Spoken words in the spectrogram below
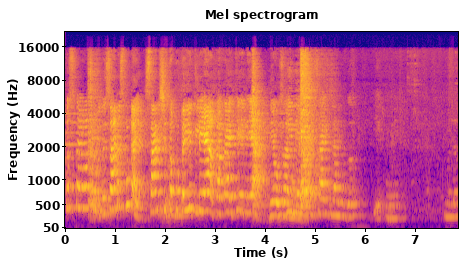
कसं काय वाकडं होतंय? सांडच कुठं आहे? सांडशी तर कुठं इकली या का काय केली या? देव जाणे. साईडला उग. एक मिनिट. मला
